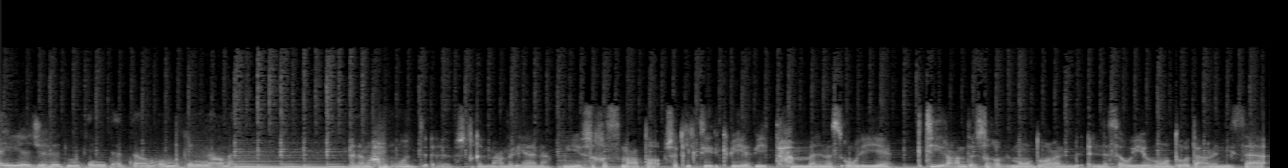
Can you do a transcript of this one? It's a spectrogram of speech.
أي جهد ممكن يتقدم وممكن ينعمل. أنا محمود بشتغل مع مريانا. هي شخص معطاء بشكل كتير كبير بيتحمل مسؤولية كتير عندها شغف بموضوع النسوية وموضوع دعم النساء.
